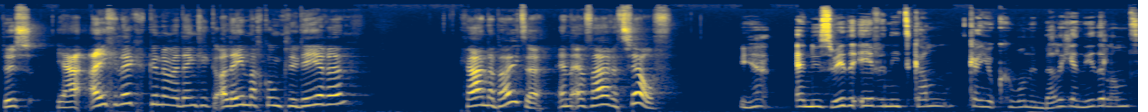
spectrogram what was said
Dus ja, eigenlijk kunnen we denk ik alleen maar concluderen: ga naar buiten en ervaar het zelf. Ja, en nu Zweden even niet kan, kan je ook gewoon in België en Nederland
